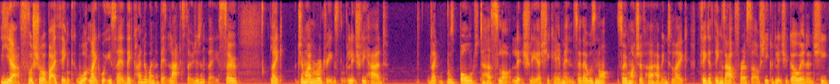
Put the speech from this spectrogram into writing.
Yeah, for sure. But I think what like what you said, they kind of went a bit lax though, didn't they? So, like Jemimah Rodrigues literally had like was bowled to her slot literally as she came in. So there was not so much of her having to like figure things out for herself. She could literally go in and she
